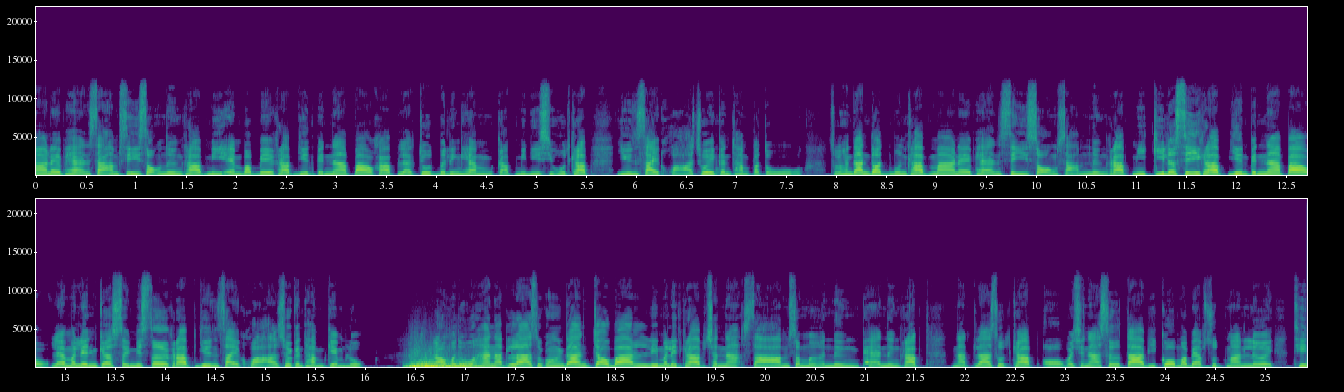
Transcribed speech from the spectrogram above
มาในแผน 3-4-2-1 ครับมีเอ็มบัปเบ้ครับยืนเป็นหน้าเป้าครับและจูดเบลลิงแฮมกับมินิซิอุสครับ ยืนซ้ายขวาช่วยกันทำประตู ส่วนทางด้านดอทมุนครับ มาในแผน 4-2-3-1 ครับ มีกีลาซี่ครับ ยืนเป็นหน้าเป้า และมาเลนกับเซมิสเตอร์ครับยืนซ้ายขวาช่วยกันทำเกมลุก เรามาดู 5 นัดล่าสุดของทางด้านเจ้าบ้านลิมาริดครับ ชนะ 3 เสมอ 1 แพ้ 1 ครับ นัดล่าสุดครับ ออกไปชนะเซอร์ตาบิโกมาแบบสุดมันเลยที่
